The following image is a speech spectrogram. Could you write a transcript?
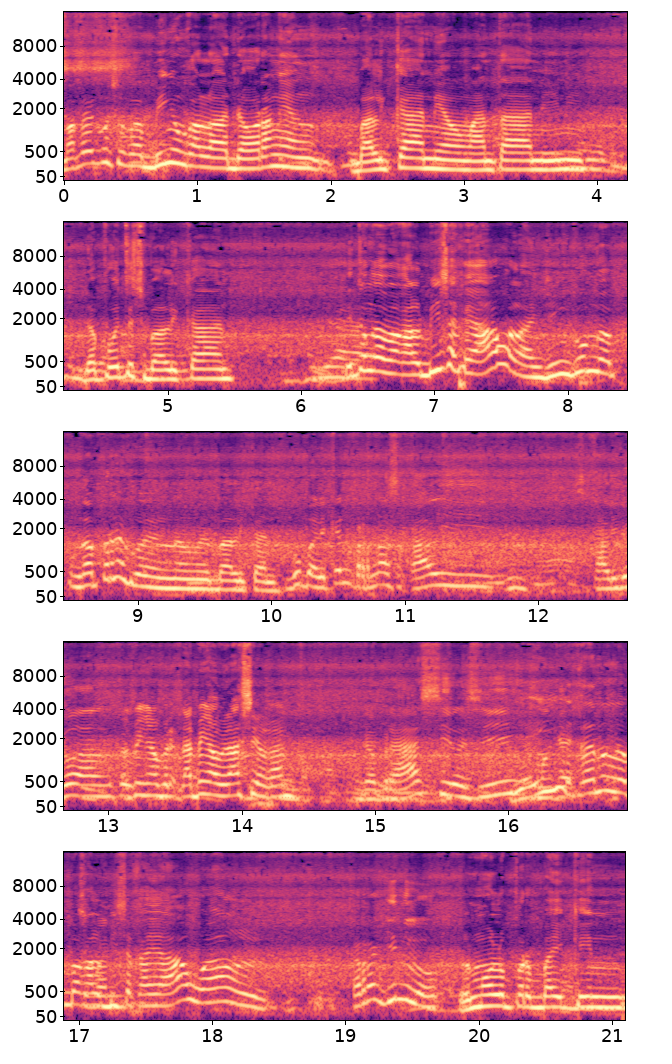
makanya gue suka bingung kalau ada orang yang balikan ya sama mantan ini. Udah putus balikan. Iya. itu nggak bakal bisa kayak awal anjing. Gue nggak nggak pernah gue yang namanya balikan. Gue balikan pernah sekali, sekali doang. Tapi nggak ber- tapi nggak berhasil kan? nggak berhasil sih. ya iya karena nggak bakal cuman- bisa kayak awal Karena gini loh, lu mau lu perbaikin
